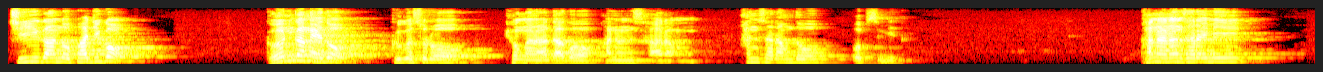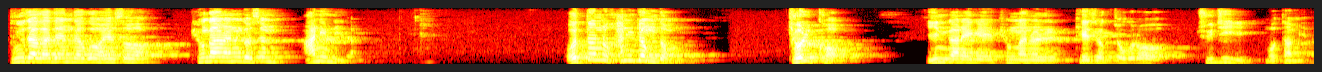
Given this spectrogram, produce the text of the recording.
지위가 높아지고 건강해도 그것으로 평안하다고 하는 사람은 한 사람도 없습니다. 가난한 사람이 부자가 된다고 해서 평안한 것은 아닙니다. 어떤 환경도 결코 인간에게 평안을 계속적으로 주지 못합니다.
